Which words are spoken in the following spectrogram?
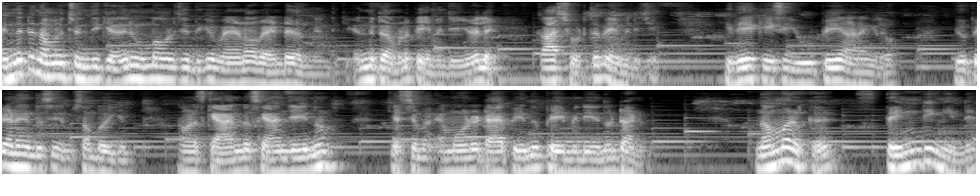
എന്നിട്ട് നമ്മൾ ചിന്തിക്കുക അതിന് മുമ്പ് നമ്മൾ ചിന്തിക്കും വേണോ വേണ്ടോ എന്ന് ചിന്തിക്കും. എന്നിട്ട് നമ്മൾ പേയ്മെന്റ് ചെയ്യും അല്ലേ? കാശ് കൊടുത്ത് പേയ്മെന്റ് ചെയ്യും. ഇതേ കേസ് യു പി ഐ ആണെങ്കിലോ യു പി ഐ ആണെങ്കിൽ എന്ത് സംഭവിക്കും? നമ്മൾ സ്കാനർ സ്കാൻ ചെയ്യുന്നു. ജസ്റ്റ് എമൗണ്ട് ടാപ്പ് ചെയ്യുന്നു പേയ്മെന്റ് ചെയ്യുന്നു ഡൺ നമ്മൾക്ക് സ്പെൻഡിങ്ങിന്റെ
